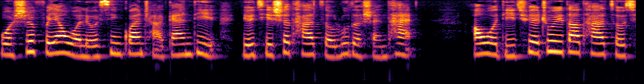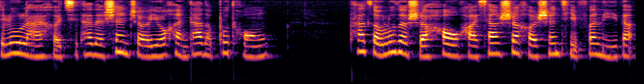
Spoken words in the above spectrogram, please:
我师傅要我留心观察甘地，尤其是他走路的神态，而我的确注意到他走起路来和其他的圣者有很大的不同。他走路的时候好像是和身体分离的，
